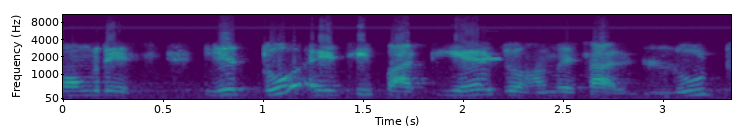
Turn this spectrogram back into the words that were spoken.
कांग्रेस ये दो ऐसी पार्टी है जो हमेशा लूट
